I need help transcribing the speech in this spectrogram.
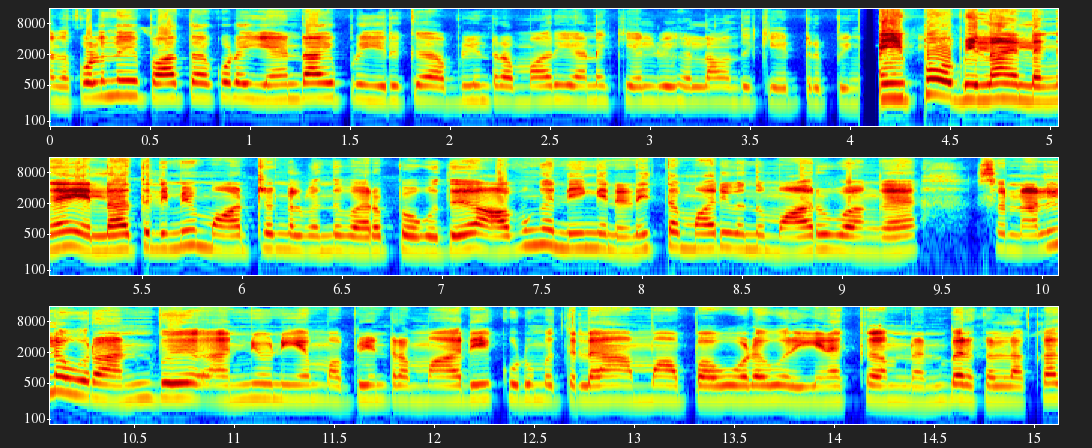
அந்த குழந்தைய பார்த்தா கூட ஏன்டா இப்படி இருக்கு அப்படின்ற மாதிரியான கேள்விகள்லாம் வந்து கேட்டிருப்பீங்க. இப்போ அப்படிலாம் இல்லைங்க. எல்லாத்துலேயுமே மாற்றங்கள் வந்து வரப்போகுது. அவங்க நீங்கள் நினைத்த மாதிரி வந்து மாறுவாங்க. ஸோ நல்ல ஒரு அன்பு அந்யூனியம் அப்படின்ற மாதிரி குடும்பத்தில் அம்மா அப்பாவோட ஒரு இணக்கம் நண்பர்கள் அக்கா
